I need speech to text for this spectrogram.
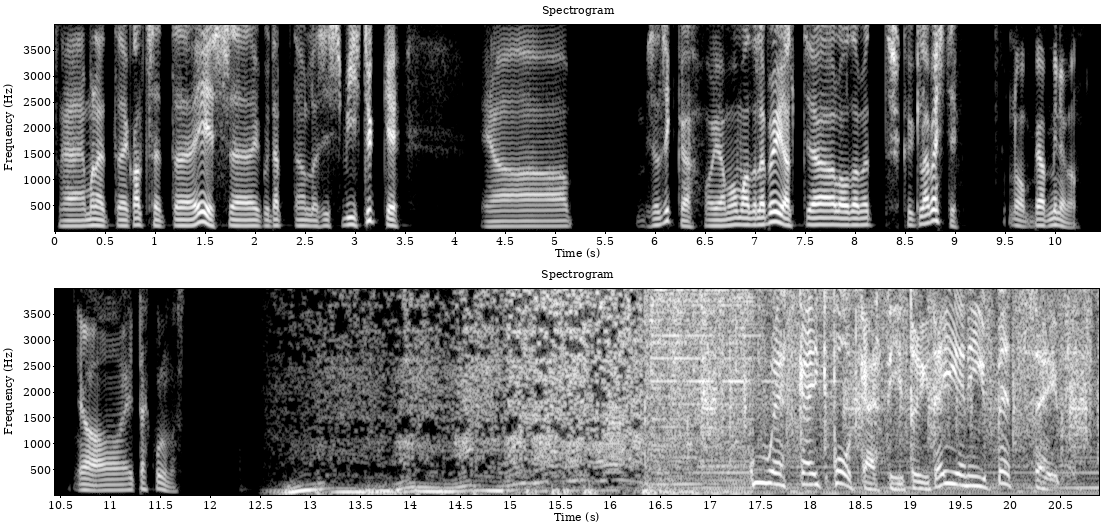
mõned katsed ees kui täpne olla, siis viis tükki. ja mis seal siis ikka, hoiame omadele pöialt ja loodame, et kõik läheb hästi. no peab minema ja aitäh kuulamast! kuues käik podcasti tõi teieni Betsafe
